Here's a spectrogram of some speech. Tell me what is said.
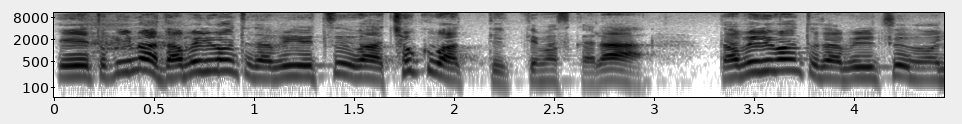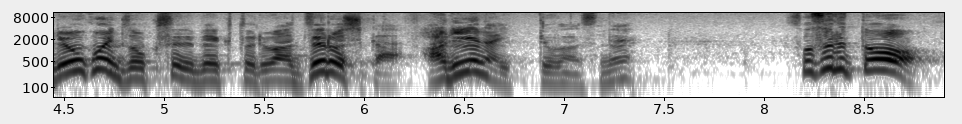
えー、と今 W1 と W2 は直和って言ってますから W1 と W2 の両方に属するベクトルは0しかありえないってことなんですね。そうすると,、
